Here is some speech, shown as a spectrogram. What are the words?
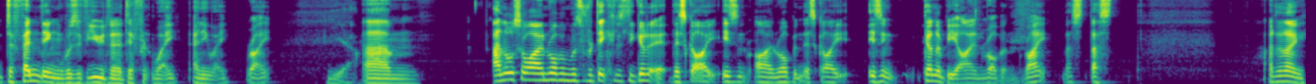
Defending was viewed in a different way, anyway. Right. Yeah. Um, and also Arjen Robben was ridiculously good at it. This guy isn't Arjen Robben. This guy isn't gonna be Arjen Robben, right? That's that's. I don't know.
